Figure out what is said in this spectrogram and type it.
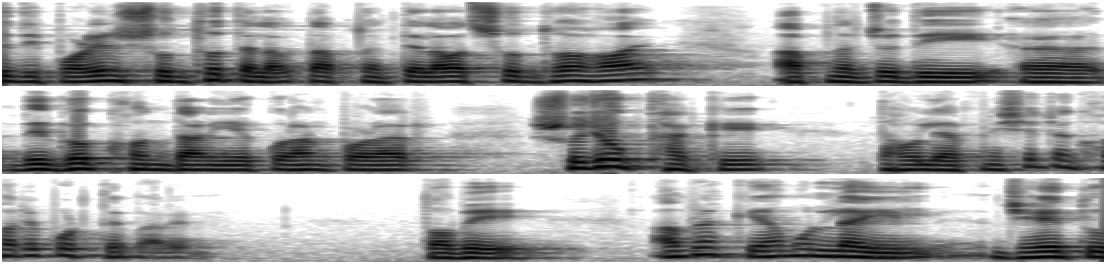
যদি পড়েন শুদ্ধ তেলাওয়াত আপনার তেলাওয়াত শুদ্ধ হয়। আপনার যদি দীর্ঘক্ষণ দাঁড়িয়ে কোরআন পড়ার সুযোগ থাকে তাহলে আপনি সেটা ঘরে পড়তে পারেন। তবে আমরা কেয়ামুল্লাইল যেহেতু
